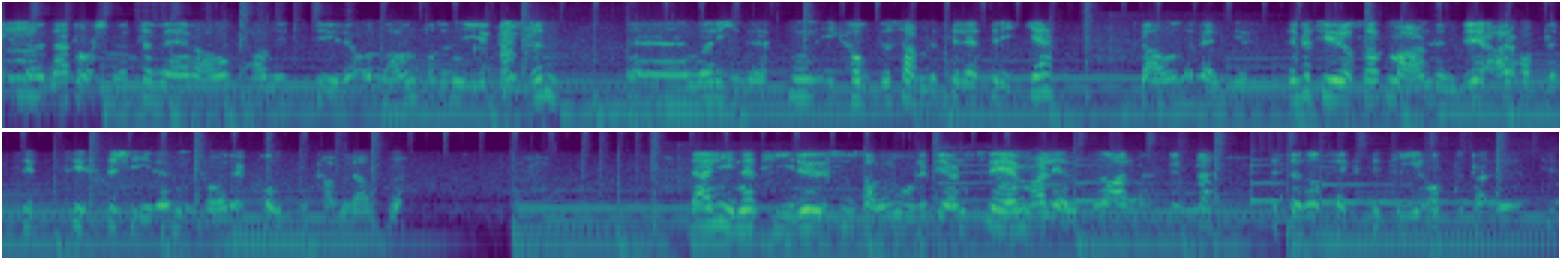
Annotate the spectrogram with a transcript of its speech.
ekstraordinært årsmøte med valg av nytt styre og navn på den nye klubben eh, når idretten i Kolbe samles til et rike skal velges. Det betyr også at Maren Lundby har hoppet sitt siste skirenn for Kolbe-kameratene. Det er Line Tiru som sammen med Ole Bjørn Sveum har ledet en arbeidsgruppe bestående av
